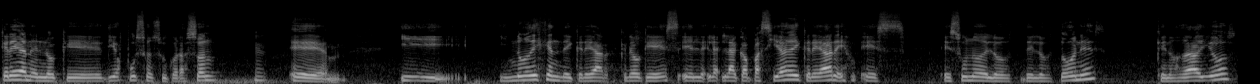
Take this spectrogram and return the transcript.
crean en lo que Dios puso en su corazón. Eh, y, y no dejen de crear. Creo que es el- la, la capacidad de crear es, es, es uno de los, de los dones que nos da Dios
